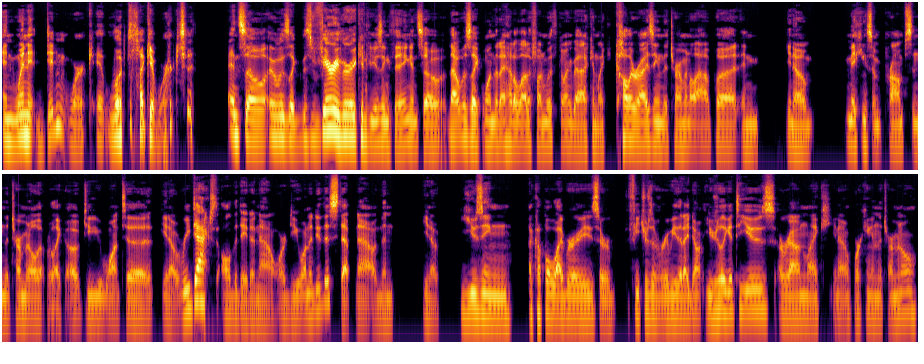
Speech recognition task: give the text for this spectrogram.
And when it didn't work, it looked like it worked. and so it was like this very, very confusing thing. And so that was like one that I had a lot of fun with going back and like colorizing the terminal output and, you know, making some prompts in the terminal that were like, oh, do you want to, you know, redact all the data now? Or do you want to do this step now? And then, you know, using a couple libraries or features of Ruby that I don't usually get to use around like, you know, working in the terminal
